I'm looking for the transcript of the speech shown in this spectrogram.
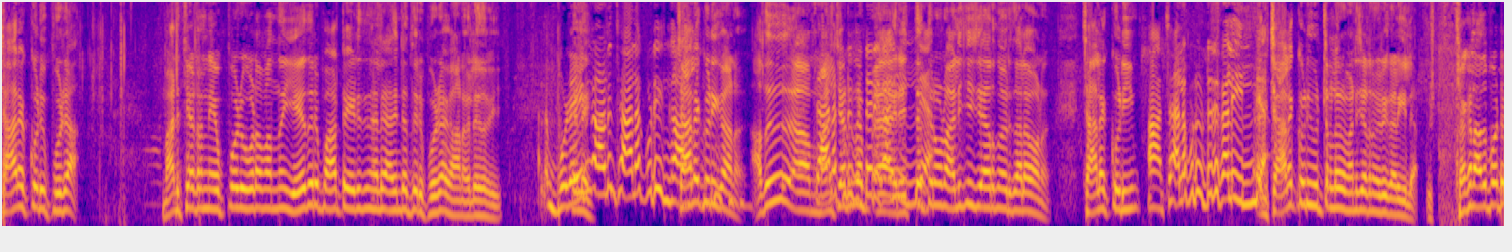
ചാലക്കുടി പുഴ. മണിച്ചേട്ടൻ എപ്പോഴും ഇവിടെ വന്ന് ഏതൊരു പാട്ട് എഴുതിയാലും അതിന്റെ അകത്തൊരു പുഴ കാണുമല്ലേ തവി ചാലക്കുടി കാണും. അത് വിട്ടൊരു രക്തത്തിനോട് അലിഞ്ഞു ചേർന്ന ഒരു സ്ഥലമാണ്. ചാലക്കുടിയും ചാലക്കുടി വിട്ടൊരു കളി ഇല്ല ചാലക്കുടി വിട്ടുള്ള മണിച്ചേട്ടൻ ഒരു കളിയില്ല. ചങ്ങൾ അതുപോലെ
